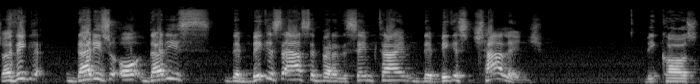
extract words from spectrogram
so i think that, that is all that is the biggest asset but at the same time the biggest challenge because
